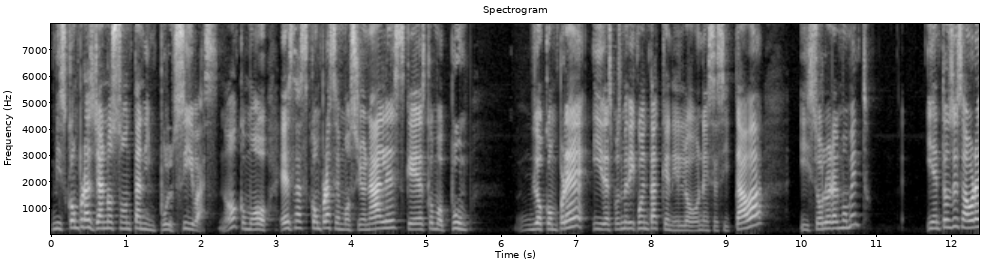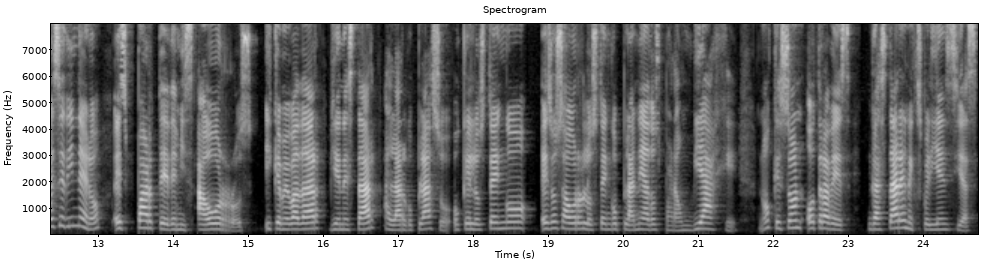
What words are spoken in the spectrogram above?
mis compras ya no son tan impulsivas, ¿no? Como esas compras emocionales que es como, ¡pum!, lo compré y después me di cuenta que ni lo necesitaba y solo era el momento. Y entonces ahora ese dinero es parte de mis ahorros y que me va a dar bienestar a largo plazo o que los tengo, esos ahorros los tengo planeados para un viaje, ¿no? Que son otra vez gastar en experiencias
